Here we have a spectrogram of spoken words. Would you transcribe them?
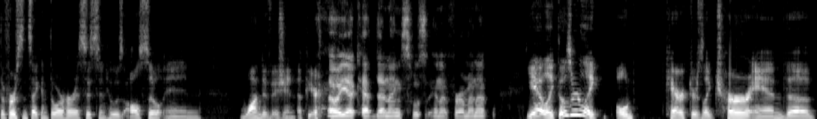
the first and second Thor, her assistant, who was also in WandaVision, appear. Oh yeah, Kat Dennings was in it for a minute. Yeah, like those are like old characters, like her and the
